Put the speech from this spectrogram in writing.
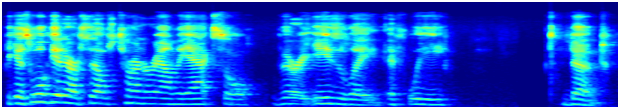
because we'll get ourselves turned around the axle very easily if we don't.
